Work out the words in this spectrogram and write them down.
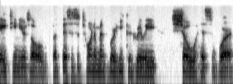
18 years old, but this is a tournament where he could really show his worth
